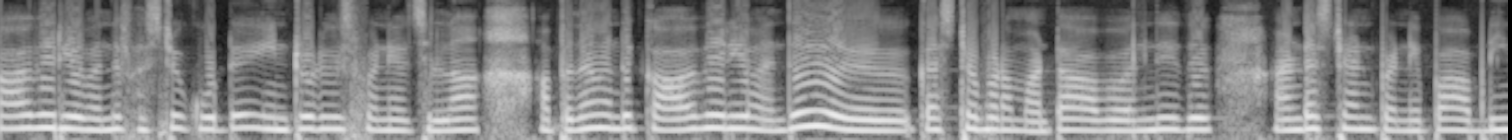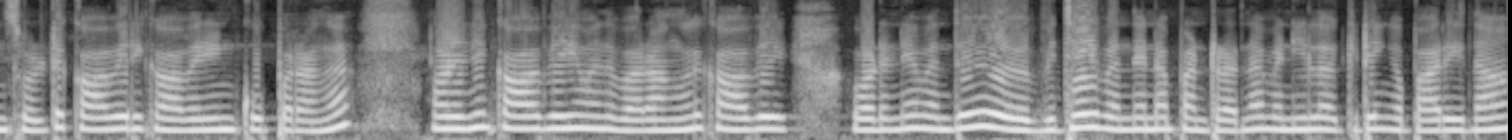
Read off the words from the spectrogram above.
காவேரியை வந்து ஃபஸ்ட்டு கூப்பிட்டு இன்ட்ரொடியூஸ் பண்ணி வச்சிடலாம். அப்போ தான் வந்து காவேரி வந்து கஷ்டப்பட மாட்டா. அவள் வந்து இது அண்டர்ஸ்டாண்ட் பண்ணிப்பா அப்படின்னு சொல்லிட்டு காவேரி காவேரின்னு கூப்பிட்றாங்க. உடனே காவேரியும் வந்து வராங்க. காவேரி உடனே வந்து விஜய் வந்து என்ன பண்ணுறாருன்னா வெண்ணிலா கிட்டே இங்கே பாரு தான்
